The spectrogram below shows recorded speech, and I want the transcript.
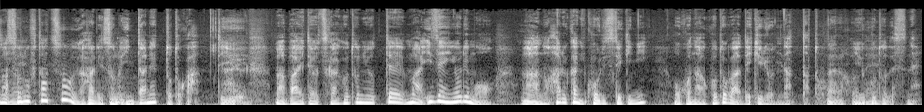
まあ、その2つをやはりそのインターネットとかっていう、うん、まあ、媒体を使うことによって、まあ、以前よりもあのはるかに効率的に行うことができるようになったということですね。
